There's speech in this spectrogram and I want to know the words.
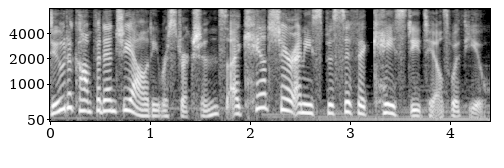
Due to confidentiality restrictions, I can't share any specific case details with you.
